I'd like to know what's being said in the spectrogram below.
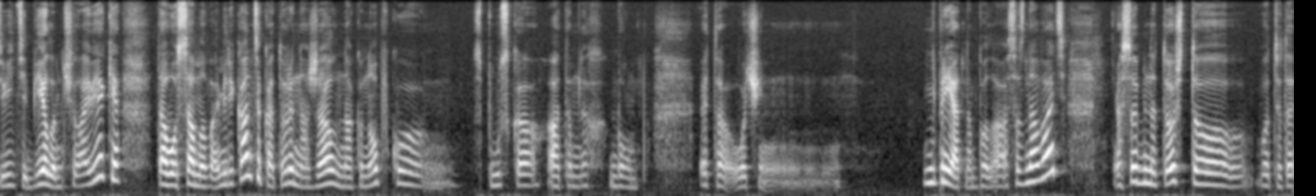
видите, белом человеке того самого американца, который нажал на кнопку спуска атомных бомб. Это очень неприятно было осознавать, особенно то, что вот это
